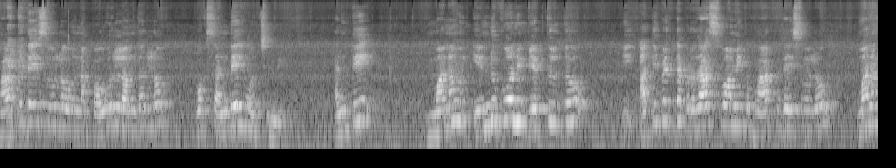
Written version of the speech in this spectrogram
భారతదేశంలో ఉన్న పౌరులందరిలో ఒక సందేహం వచ్చింది. అంటే మనం ఎన్నుకోని వ్యక్తులతో ఈ అతిపెద్ద ప్రజాస్వామిక భారతదేశంలో మనం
